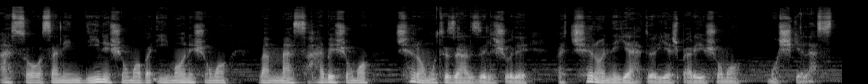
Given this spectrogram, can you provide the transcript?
اساسا این دین شما و ایمان شما و مذهب شما چرا متزلزل شده و چرا نگهداریش برای شما مشکل است؟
